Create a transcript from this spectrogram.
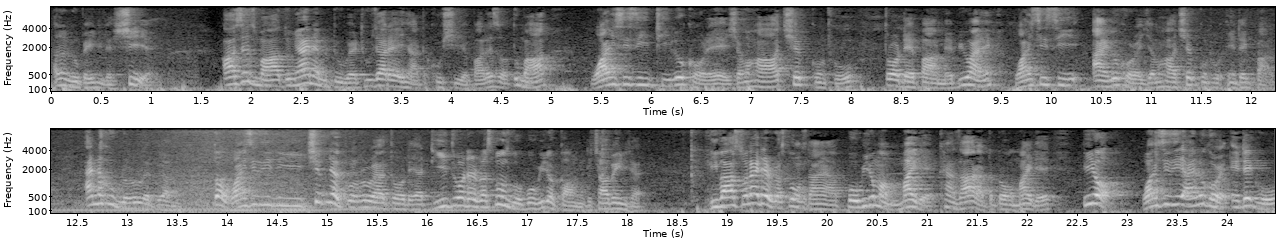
အဲ့လိုမျိုးဘိန်းတွေလည်းရှိရယ် R6 မှာသူများနဲ့မတူပဲထူးခြားတဲ့အရာတစ်ခုရှိရယ်ဘာလဲဆိုတော့သူ့မှာ YCCT လို့ခေါ်တဲ့ Yamaha chip control throttle ပါမယ်ပြီးရင် YCCI လို့ခေါ်တဲ့ Yamaha chip control intake ပါတယ်အဲ့နှစ်ခုဘယ်လိုလုပ်လဲပြောရမယ်တော့ YCCT chip နဲ့ control ရတော့တဲ့ဒီ throttle response ကိုပို့ပြီးတော့ကောင်းတယ်တခြားဘိန်းတွေထက် lever ဆွဲလိုက်တဲ့ response တိုင်းကပို့ပြီးတော့မှမိုက်တယ်ခံစားရတာတော်တော်မိုက်တယ်ပြီးတော့ YCCI လို့ခေါ်တဲ့ intake ကို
